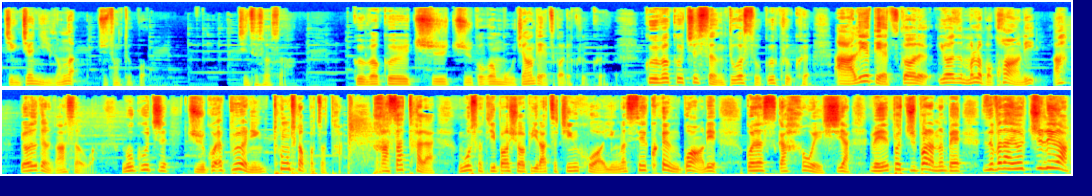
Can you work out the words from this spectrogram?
情节严重的聚众赌博。警察叔叔。敢勿敢去全国个麻将台子高头看看？敢勿敢去成都个茶馆看看？何里个台子高头要是没六百块行钿啊？要是搿能介说话，我估计全国一半个人通通要被捉脱，吓死脱了！我昨天帮小编伊拉纸金花赢了三块五角行钿，觉着自家吓危险啊！万一被举报哪能办？是勿是要拘留啊？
